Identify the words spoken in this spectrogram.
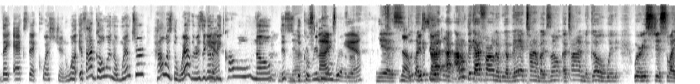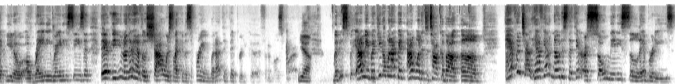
they ask that question. Well, if I go in the winter, how is the weather? Is it going to yeah. be cold? No, this is the Caribbean nice. weather. Yeah. Yes. No, like it's I, I, don't think I found a, a, bad time, a zone, a time to go with where it's just like you know a rainy, rainy season. They, you know, they have those showers like in the spring, but I think they're pretty good for the most part. Yeah. But it's, I mean, but you know what I've been, I wanted to talk about. Um, haven't y'all have y'all noticed that there are so many celebrities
